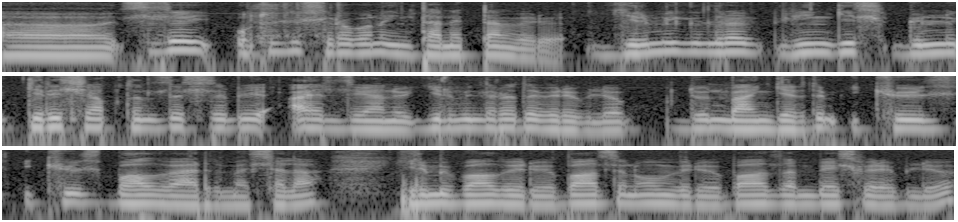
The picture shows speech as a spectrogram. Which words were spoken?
Eee, size 33 lira bana internetten veriyor. 20 lira Wingis günlük giriş yaptığınızda size bir ayrıca yani 20 lira da verebiliyor. Dün ben girdim 200 200 bal verdi mesela. 20 bal veriyor. Bazen 10 veriyor. Bazen 5 verebiliyor.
